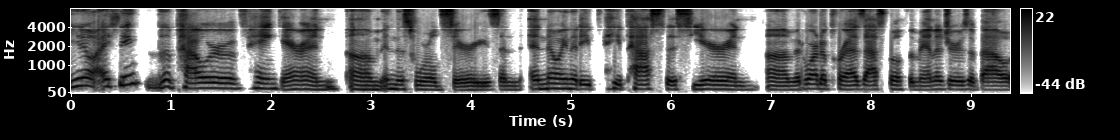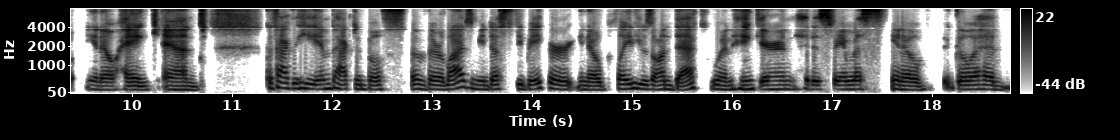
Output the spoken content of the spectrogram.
You know, I think the power of Hank Aaron um, in this World Series, and and knowing that he he passed this year, and um, Eduardo Perez asked both the managers about you know Hank and the fact that he impacted both of their lives. I mean, Dusty Baker, you know, played. He was on deck when Hank Aaron hit his famous, you know, go ahead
